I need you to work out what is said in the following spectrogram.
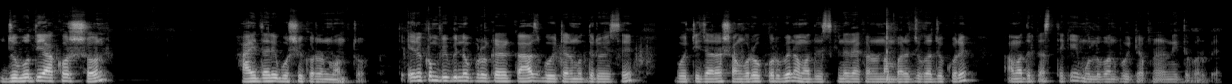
যুবতী আকর্ষণ হায়দারি বশীকরণ মন্ত্র। তো এরকম বিভিন্ন প্রকারের কাজ বইটার মধ্যে রয়েছে। বইটি যারা সংগ্রহ করবেন, আমাদের স্ক্রিনে দেখানো নাম্বারে যোগাযোগ করে আমাদের কাছ থেকে মূল্যবান বইটি আপনারা নিতে পারবেন।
